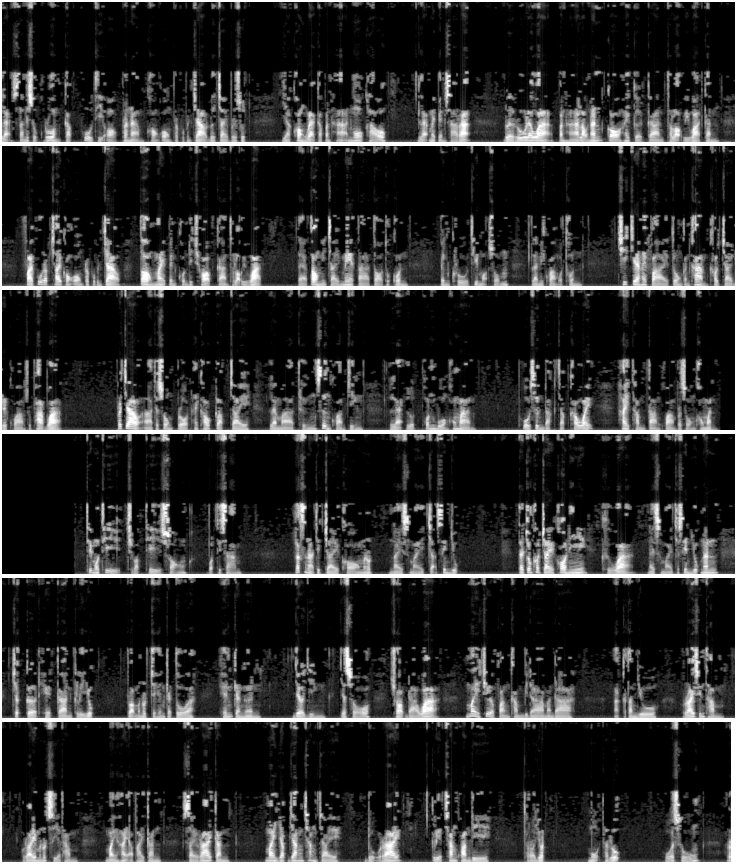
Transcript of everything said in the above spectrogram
และสันติสุขร่วมกับผู้ที่ออกพระนามขององค์พระผู้เป็นเจ้าด้วยใจบริสุทธิ์ อย่าข้องแวะกับปัญหาอันโง่เขลาและไม่เป็นสาระ ด้วยรู้แล้วว่าปัญหาเหล่านั้นก่อให้เกิดการทะเลาะวิวาทกัน ฝ่ายผู้รับใช้ขององค์พระผู้เป็นเจ้าต้องไม่เป็นคนที่ชอบการทะเลาะวิวาท แต่ต้องมีใจเมตตาต่อทุกคน เป็นครูที่เหมาะสมและมีความอดทน ชี้แจงให้ฝ่ายตรงกันข้ามเข้าใจด้วยความสุภาพว่า พระเจ้าอาจจะทรงโปรดให้เขากลับใจ และมาถึงซึ่งความจริง และหลุดพ้นบ่วงของมารผู้ซึ่งดักจับเขาไว้ ให้ทำตามความประสงค์ของมัน ทิโมธีฉบับที่สองบทที่สาม ลักษณะจิตใจของมนุษย์ในสมัยจะสิ้นยุค แต่จงเข้าใจข้อนี้คือว่าในสมัยจะสิ้นยุคนั้น จะเกิดเหตุการณ์กลียุค เพราะมนุษย์จะเห็นแก่ตัว เห็นแก่เงิน เย่อหยิ่งยโส ชอบด่าว่า ไม่เชื่อฟังคำบิดามารดา อักตันยู ไร้ศีลธรรม ไร้มนุษยธรรม ไม่ให้อภัยกัน ใส่ร้ายกัน ไม่ยับยั้งชั่งใจ ดุร้าย เกลียดชังความดี ทรยศ มุทะลุ หัวสูง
